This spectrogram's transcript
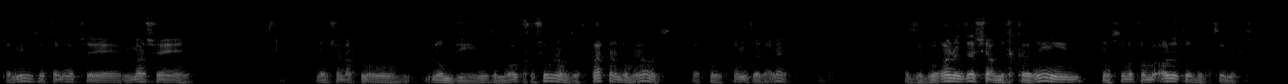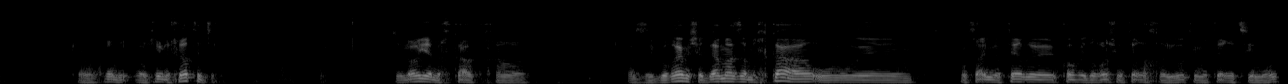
תמים זאת אומרת שמה ש... מה שאנחנו לומדים זה מאוד חשוב לנו, זה אכפת לנו מאוד, אנחנו לוקחים את זה ללב. אז זה גורם לזה שהמחקרים, עושים אותם עוד יותר ברצינות. אנחנו הולכים, הולכים לחיות את זה. זה לא יהיה מחקר ככה... אז זה גורם שגם אז המחקר הוא אה, נעשה עם יותר אה, כובד ראש, יותר אחריות, עם יותר רצינות,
